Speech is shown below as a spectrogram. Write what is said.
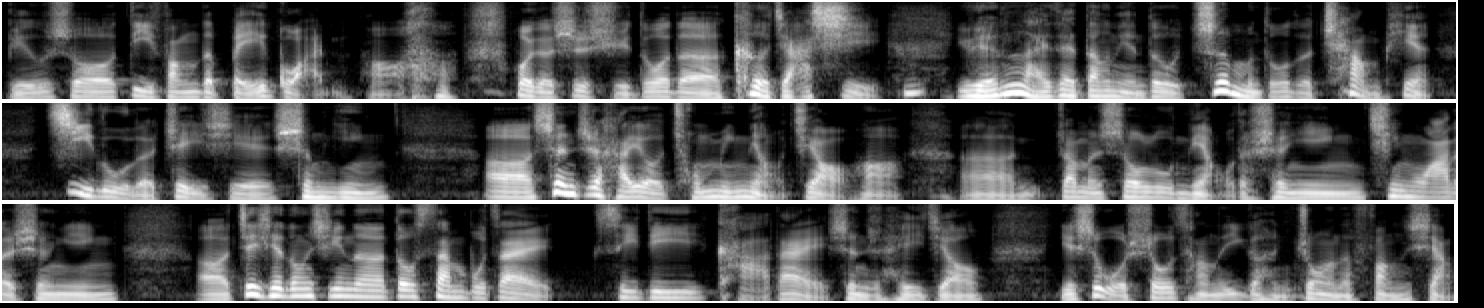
比如说地方的北管啊，或者是许多的客家戏，原来在当年都有这么多的唱片记录了这些声音。呃，甚至还有虫鸣鸟叫，哈，呃，专门收录鸟的声音、青蛙的声音，呃，这些东西呢，都散布在 CD、卡带，甚至黑胶，也是我收藏的一个很重要的方向。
